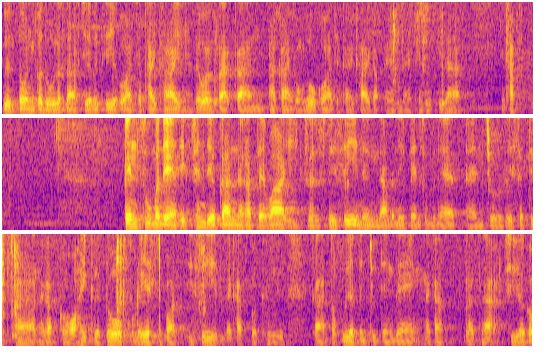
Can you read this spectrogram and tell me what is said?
เบื้องต้นก็ดูลักษณะเชื้อแบคทีเรียก็อาจจะคล้ายๆ แล้วลักษณะการอาการของโรคก็อาจจะคล้ายๆ กับแอนแอนโดฟิล่านะครับเป็นซูมาแดดอีกเช่นเดียวกันนะครับ แต่ว่าอีกสปีซีส์หนึ่งนะบอันนี้เป็นซูมาแดดแอนจูริเซปติก้านะครับก่อให้เกิดโรคเรสปอตดิซีสนะครับ ก็คือการตกเลือดเป็นจุดแดงๆนะครับ ลักษณะเชื้อก็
